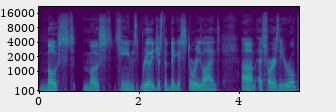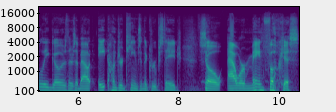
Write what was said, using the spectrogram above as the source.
most most teams, really just the biggest storylines. Um, as far as the Europa League goes, there's about 800 teams in the group stage, so our main focus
